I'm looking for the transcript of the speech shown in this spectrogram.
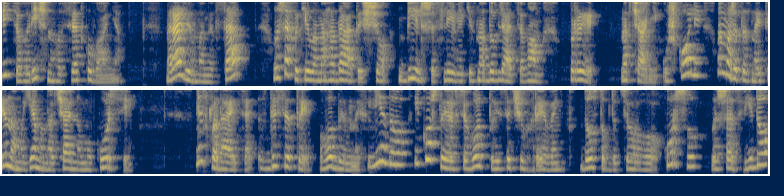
від цьогорічного святкування. Наразі в мене все. Лише хотіла нагадати, що більше слів, які знадобляться вам при навчанні у школі, ви можете знайти на моєму навчальному курсі Він складається з 10 годинних відео і коштує всього 1000 гривень. Доступ до цього курсу лише з відео,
